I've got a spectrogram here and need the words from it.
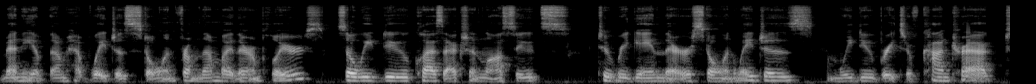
Many of them have wages stolen from them by their employers. So we do class action lawsuits to regain their stolen wages. We do breach of contract,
